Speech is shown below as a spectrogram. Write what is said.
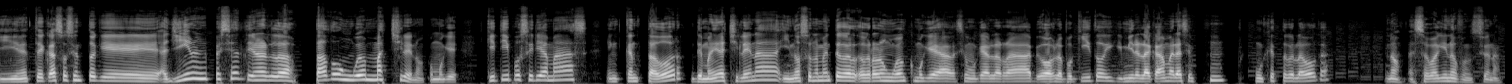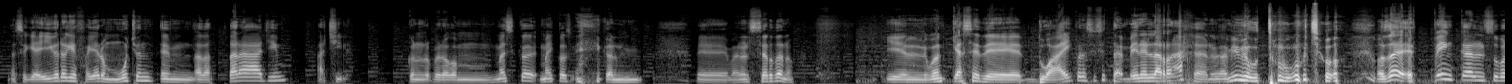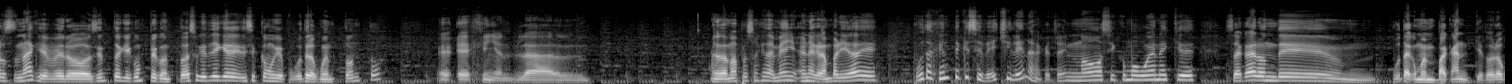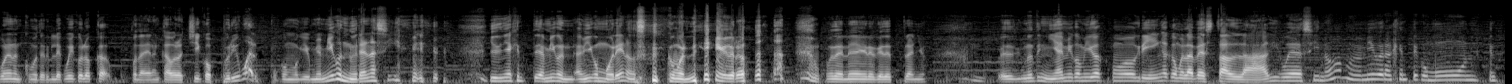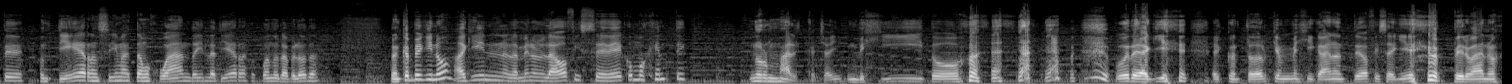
y en este caso siento que allí en especial tiene adaptado a un weón más chileno. Como que, ¿qué tipo sería más encantador de manera chilena? Y no solamente agarrar un weón como que, como que habla rápido o habla poquito y mira la cámara y hace "Hmm", un gesto con la boca. No, eso aquí no funciona. Así que ahí creo que fallaron mucho en, adaptar a Jim a Chile. Con, pero con Michael- con eh, Manuel Cerda no. Y el weón que hace de Dwight, por así decirlo, también es la raja. A mí me gustó mucho. O sea, es penca en su personaje, pero siento que cumple con todo eso que tiene que decir como que puta, el buen tonto. Eh, es genial. La, los demás personajes también hay una gran variedad de puta gente que se ve chilena, ¿cachai? No así como weones que sacaron de. mm, puta, como en bacán, que todos lo ponen como terrible cuico, los ca- puta, eran cabros chicos, pero igual, pues, como que mis amigos no eran así. Yo tenía gente, amigos, amigos morenos, como negro. puta negro, que te extraño. Pues, no tenía amigos, amigos como gringa, como la Vestal y wey así, no, mi amigo era gente común, gente con tierra encima, estamos jugando ahí en la tierra, jugando la pelota. Pero en cambio aquí no, aquí en, al menos en la office se ve como gente normal, ¿cachai? Un viejito. Puta, aquí el contador que es mexicano en The Office aquí es peruano.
